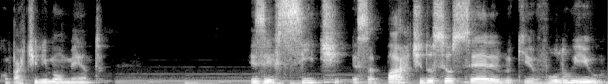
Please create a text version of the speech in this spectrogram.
compartilhe momento. Exercite essa parte do seu cérebro que evoluiu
